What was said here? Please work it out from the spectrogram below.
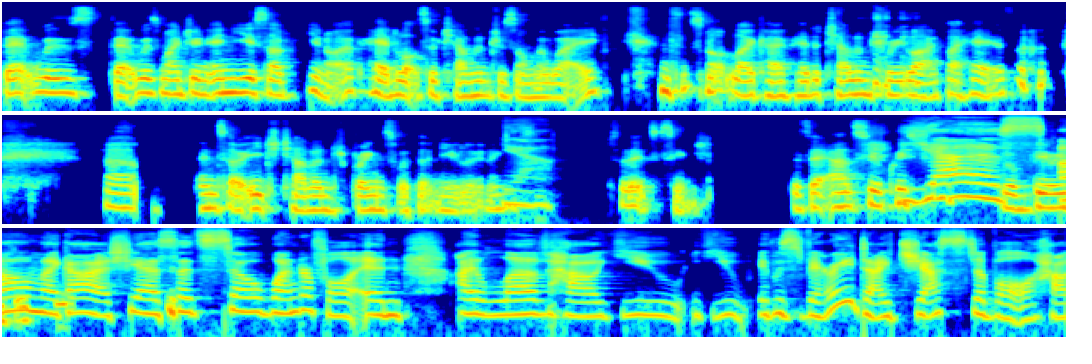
that was that was my journey. And yes, I've you know I've had lots of challenges on the way. it's not like I've had a challenge-free life. I have, um, and so each challenge brings with it new learnings. Yeah. So that's essential. Does that answer your question? Yes. Oh my gosh. Yes. That's so wonderful. And I love how you, you, it was very digestible how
